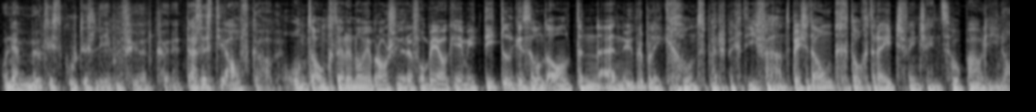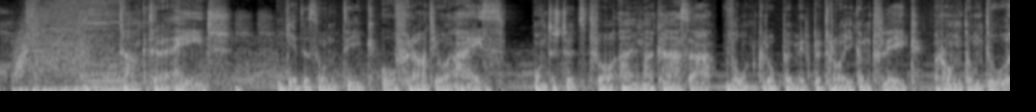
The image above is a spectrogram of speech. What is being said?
und ein möglichst gutes Leben führen können. Das ist die Aufgabe. Und dank der neuen Broschüre vom BAG mit Titel Gesund Altern einen Überblick und Perspektive haben. Besten Dank, Dr. H. Vincenzo Paulino. Dr. H. Jeden Sonntag auf Radio 1. Unterstützt von Alma Casa, Wohngruppe mit Betreuung und Pflege rund um die Uhr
